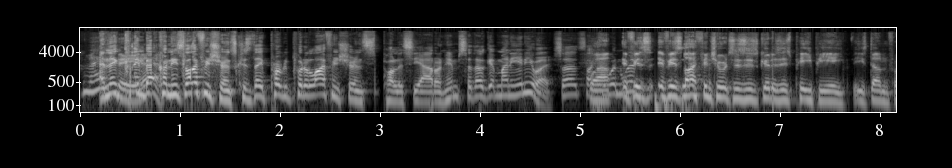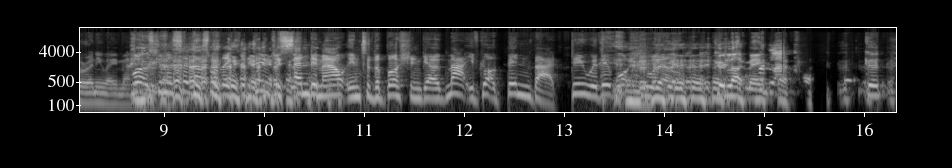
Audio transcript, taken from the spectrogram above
and then Maybe, claim yeah. back on his life insurance because they probably put a life insurance policy out on him, so they'll get money anyway. So it's like Well, if his if his life insurance is as good as his PPE, he's done for anyway, man. Well, I was going to say that's what they could do. Just send him out into the bush and go, Matt, you've got a bin bag. Do with it what you will. good luck, mate. Good.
